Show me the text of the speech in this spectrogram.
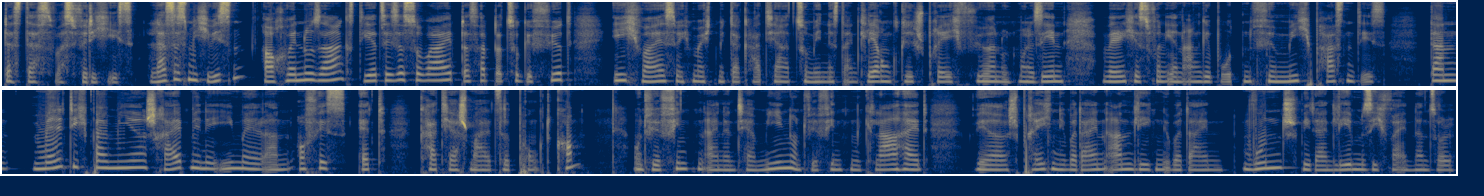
dass das was für dich ist. Lass es mich wissen, auch wenn du sagst, jetzt ist es soweit, das hat dazu geführt, ich weiß, ich möchte mit der Katja zumindest ein Klärungsgespräch führen und mal sehen, welches von ihren Angeboten für mich passend ist. Dann meld dich bei mir, schreib mir eine E-Mail an office@katjaschmalzel.com und wir finden einen Termin und wir finden Klarheit. Wir sprechen über dein Anliegen, über deinen Wunsch, wie dein Leben sich verändern soll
